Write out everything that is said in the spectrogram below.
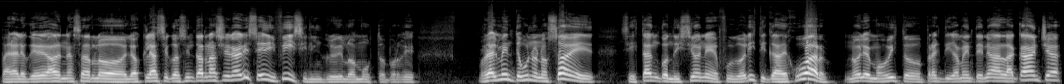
para lo que van a ser lo- los clásicos internacionales, es difícil incluirlo a Musto, porque realmente uno no sabe si está en condiciones futbolísticas de jugar. No le hemos visto prácticamente nada en la cancha.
